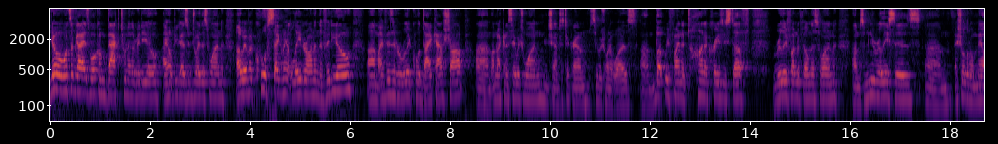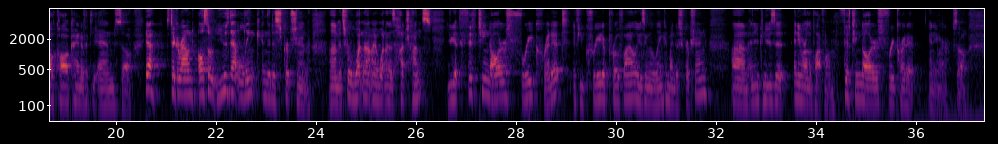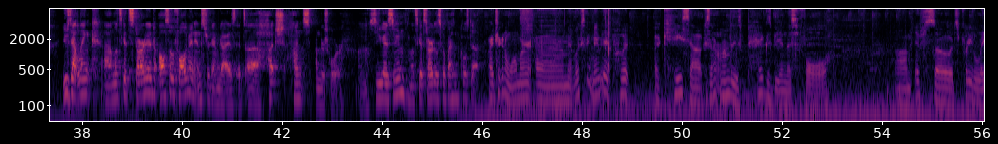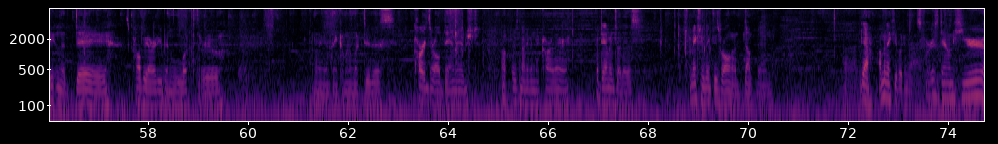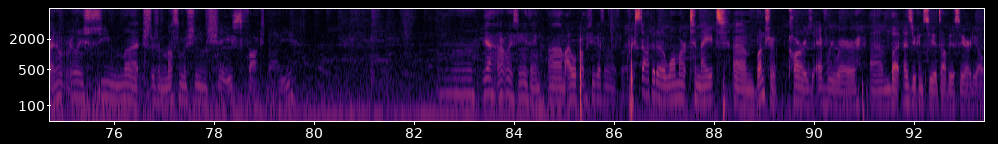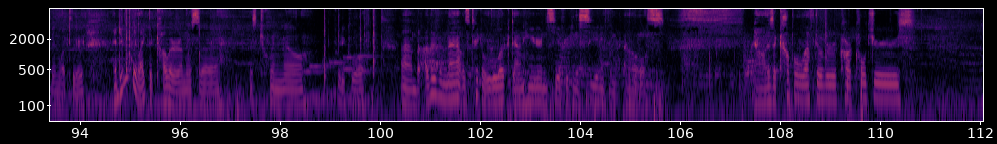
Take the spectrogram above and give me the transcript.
Yo, what's up guys? Welcome back to another video. I hope you guys enjoy this one. Uh, we have a cool segment later on in the video. Um, I visited a really cool diecast shop. Um, I'm not gonna say which one, you're just gonna have to stick around, see which one it was. Um, but we find a ton of crazy stuff. Really fun to film this one. Um, some new releases. Um, I show a little mail call kind of at the end. So yeah, stick around. Also use that link in the description. Um, it's for Whatnot. My Whatnot is Hutch Hunts. You get $15 free credit if you create a profile using the link in my description. Um, and you can use it anywhere on the platform. $15 free credit anywhere. So use that link. Um, let's get started. Also follow me on Instagram, guys. It's uh, Hutch Hunts underscore. Uh, see you guys soon. Let's get started. Let's go find some cool stuff. All right, checking a Walmart. Um, it looks like maybe they put a case out because I don't remember these pegs being this full. Um, if so, it's pretty late in the day. It's probably already been looked through. I don't even think I'm gonna look through this. Cards are all damaged. Oh, there's not even a car there. Look how damaged that is. It makes me think these were all in a dump bin. Um, yeah, I'm gonna keep looking at that. As far as down here, I don't really see much. There's a muscle machine chase, Fox body. Uh, yeah, I don't really see anything. Um, I will probably see you guys in another store. Quick stop at a Walmart tonight. Um, bunch of cars everywhere, um, but as you can see, it's obviously already all been looked through. I do really like the color on this uh, this twin mill. Pretty cool. Um, but other than that, let's take a look down here and see if we can see anything else. No, there's a couple leftover car cultures.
